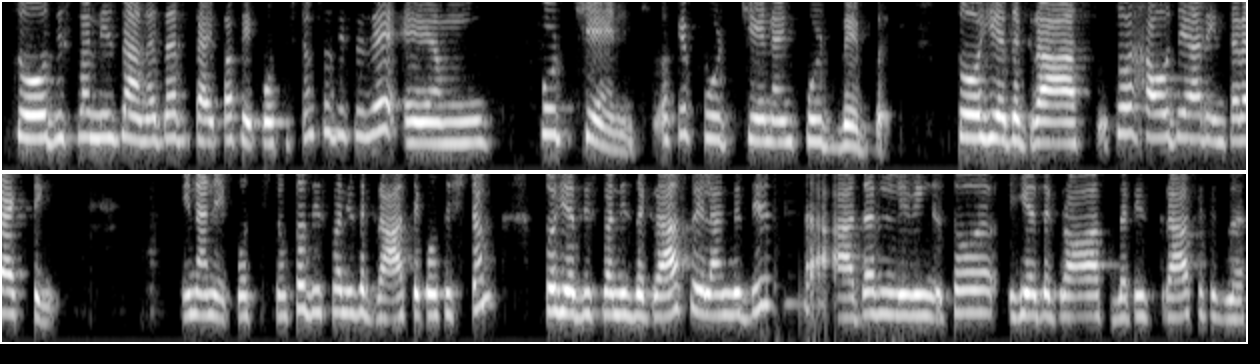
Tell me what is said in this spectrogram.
So this one is another type of ecosystem. So this is a um, food chains, okay, food chain and food web. So here the grass, so how they are interacting in an ecosystem. So this one is a grass ecosystem. So here this one is the grass. So along with this other living, so here the grass, that is grass, it is a,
